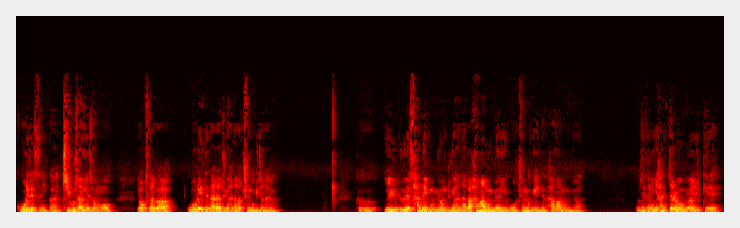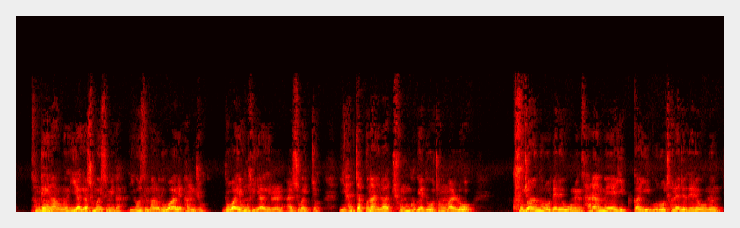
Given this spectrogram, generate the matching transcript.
오래됐으니까 지구상에서 뭐 역사가 오래된 나라 중에 하나가 중국이잖아요. 그 인류의 4대 문명 중에 하나가 항하 문명이고 중국에 있는 항하 문명. 어쨌든 이 한자를 보면 이렇게 성경에 나오는 이야기가 숨어 있습니다. 이것은 바로 노아의 방주, 노아의 홍수 이야기를 알 수가 있죠. 이 한자뿐 아니라 중국에도 정말로 구전으로 내려오는 사람의 입과 입으로 전해져 내려오는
